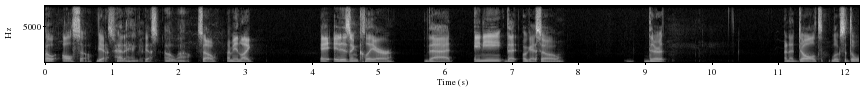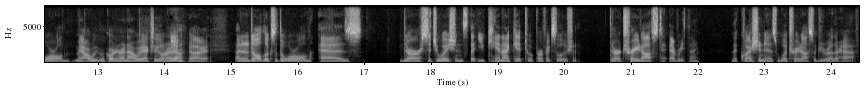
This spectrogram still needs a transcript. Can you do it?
Oh, also yes, had a handgun. yes. Oh wow. So I mean, like, it, it isn't clear that any that okay. So there, an adult looks at the world. Man, are we recording right now? Are we actually going right Yeah. now? Okay. An adult looks at the world as there are situations that you cannot get to a perfect solution. There are trade offs to everything. The question is, what trade offs would you rather have?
